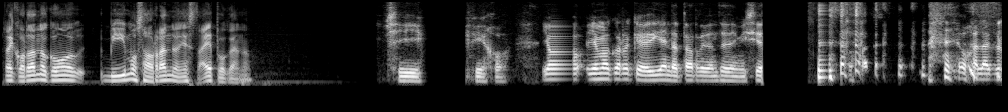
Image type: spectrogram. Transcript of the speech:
recordando cómo vivimos ahorrando en esta época, ¿no? Sí, fijo. Yo, yo me acuerdo que día en la tarde antes de mi siesta. Ojalá, que.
